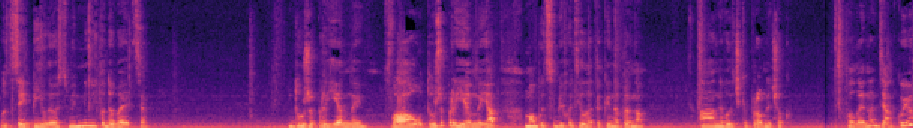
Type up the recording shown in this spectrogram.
ось цей білий, ось він мені подобається. Дуже приємний. Вау, дуже приємний. Я б, мабуть, собі хотіла такий, напевно, невеличкий пробничок. Олена, дякую.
